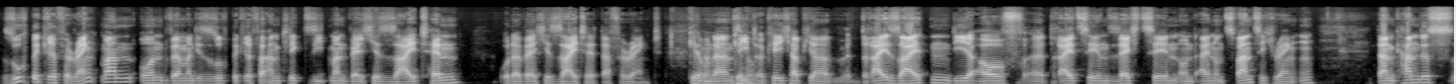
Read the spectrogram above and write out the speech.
Suchbegriffe rankt man und wenn man diese Suchbegriffe anklickt, sieht man, welche Seiten oder welche Seite dafür rankt. Genau, wenn man dann genau. sieht, okay, ich habe hier drei Seiten, die auf äh, 13, 16 und 21 ranken, dann kann das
